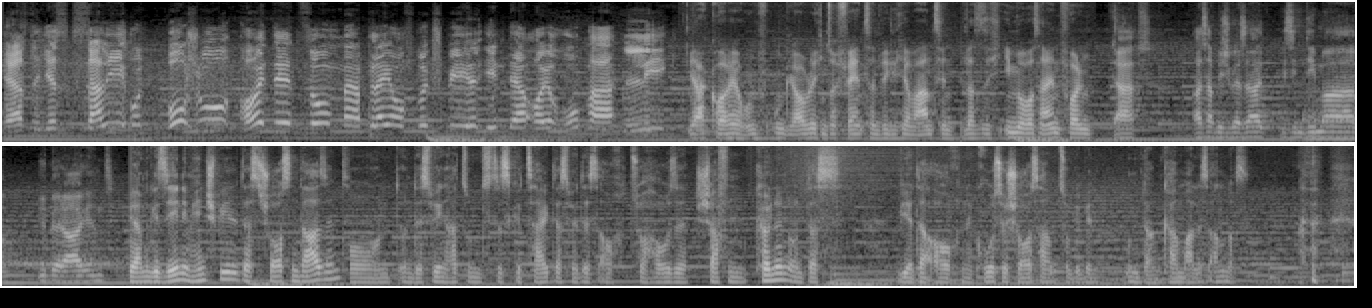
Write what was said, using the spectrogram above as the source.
herzliches Sally und Bonjour heute zum äh, Playoff-Rückspiel in der Europa League. Ja, Choreo, un unglaublich. Unsere Fans sind wirklich ein Wahnsinn. Die lassen sich immer was einfallen. Ja, was habe ich gesagt? Wir sind immer überragend. Wir haben gesehen im Hinspiel, dass Chancen da sind. Und, und deswegen hat uns das gezeigt, dass wir das auch zu Hause schaffen können und dass wir da auch eine große Chance haben zu gewinnen. Und dann kam alles anders.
